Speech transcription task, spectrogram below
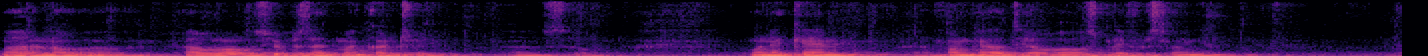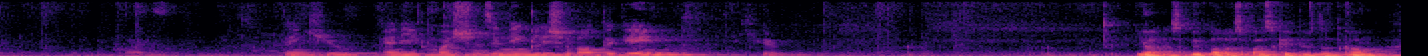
Well, I don't know. Uh, I will always represent my country. Uh, so when I can, if I'm healthy, I will always play for Slovenia. Thank you. Any questions in English about the game? Here. Jonas Bibalas, basketnews.com.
